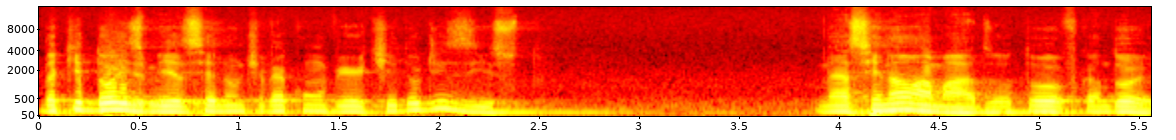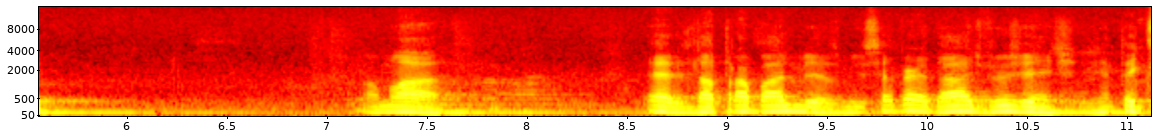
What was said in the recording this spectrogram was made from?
Daqui dois meses, se ele não tiver convertido, eu desisto. Não é assim, não, amados? Eu estou ficando doido. Vamos lá. É, ele dá trabalho mesmo, isso é verdade, viu, gente? A gente tem que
